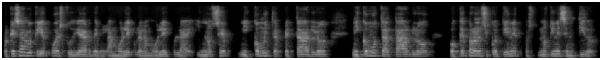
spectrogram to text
Porque es algo que yo puedo estudiar de la molécula a la molécula y no sé ni cómo interpretarlo, ni cómo tratarlo, o qué pronóstico tiene, pues no tiene sentido,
